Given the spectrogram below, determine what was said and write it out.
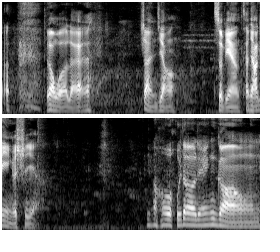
让我来湛江这边参加另一个实验。然后回到连云港，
